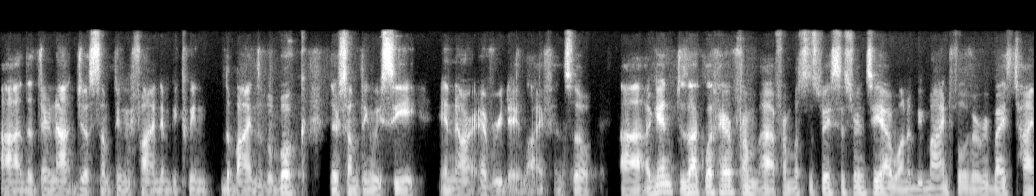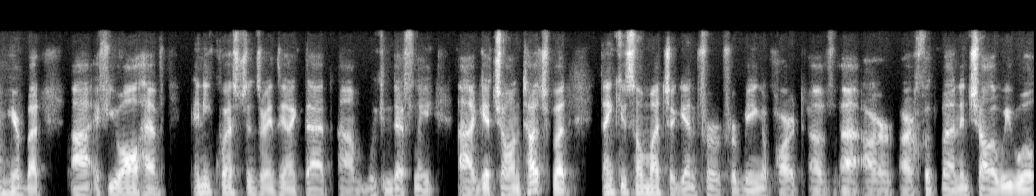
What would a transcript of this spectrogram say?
uh, that they're not just something we find in between the binds of a book, they're something we see in our everyday life. And so uh, again, Jazakallah from uh, from Muslim Space Sister and. I want to be mindful of everybody's time here, but uh, if you all have any questions or anything like that, um, we can definitely uh, get you all in touch. But thank you so much again for for being a part of uh, our our khutbah, and inshallah we will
